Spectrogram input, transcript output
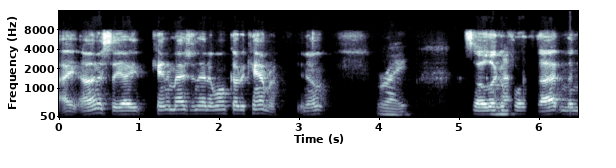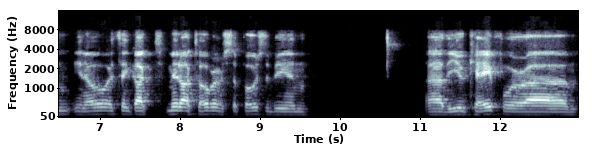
I honestly I can't imagine that it won't go to camera. You know, right. so looking forward to that. And then you know, I think Oct- mid October I'm supposed to be in uh, the UK for um,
